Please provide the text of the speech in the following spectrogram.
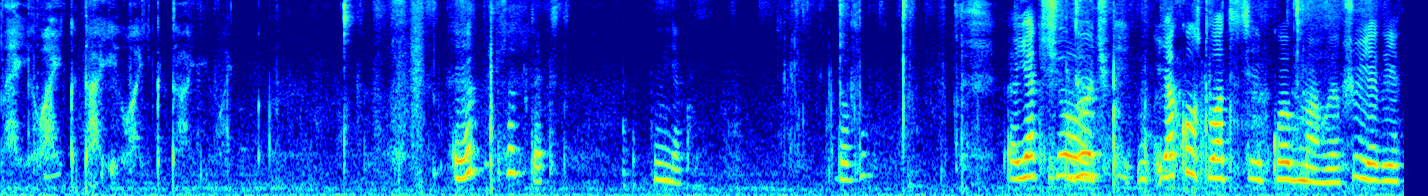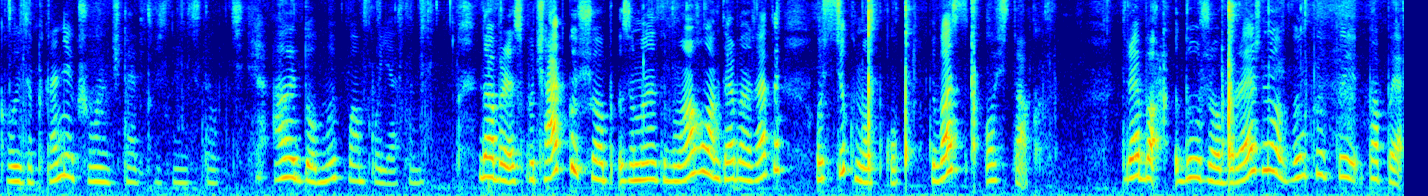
Дай лайк, дай лайк, дай лайк. Як писати текст? Ніяк. Добре. Е, Якщо До речі, як користуватися такою бумагою, якщо є як запитання, якщо ви не читаєте в інструкції. Але добре, ми вам пояснимо. добре, спочатку, щоб замінити бумагу, вам треба нажати ось цю кнопку. І у вас ось так. Треба дуже обережно вимкнути папер.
